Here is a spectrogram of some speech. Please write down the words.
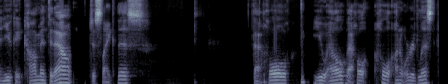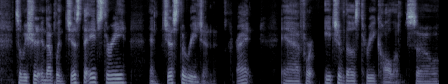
and you could comment it out just like this. That whole UL, that whole, whole unordered list. So we should end up with just the H3 and just the region, right? And for each of those three columns. So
